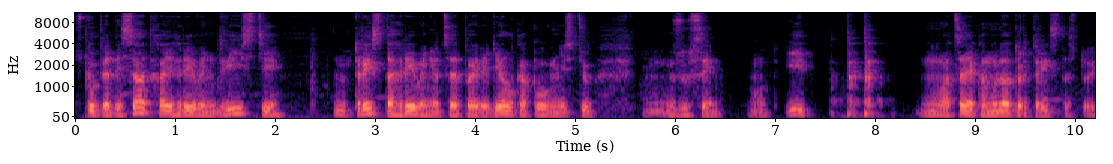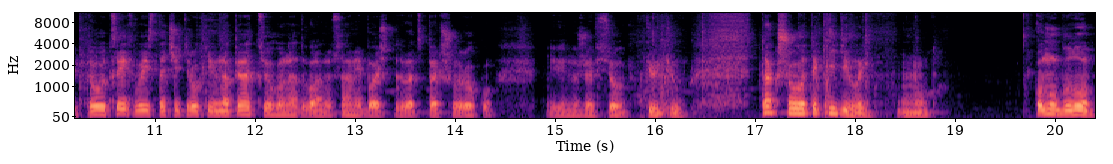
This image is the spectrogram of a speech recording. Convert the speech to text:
150 хай гривень, 200, ну, 300 гривень оце переділка повністю з усім. От. І, ну, а цей акумулятор 300 стоїть. То цих вистачить років на 5, цього на 2. Ну, самі бачите, 21 року. І він уже все тю-тю. Так що такі діли. От. Кому було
